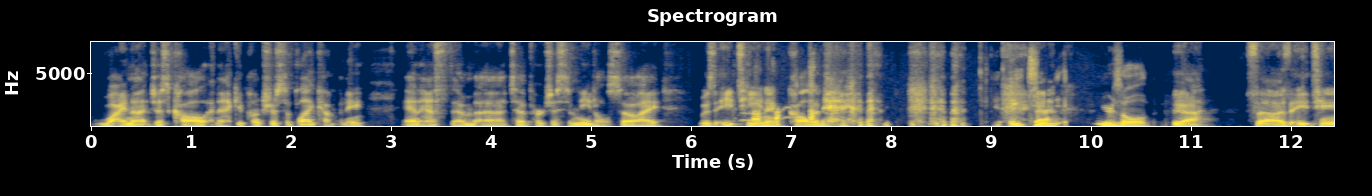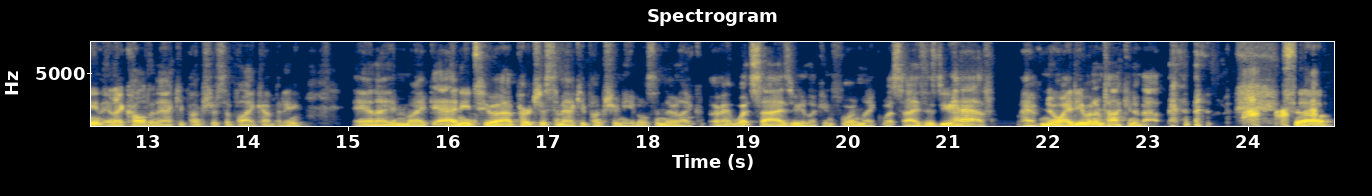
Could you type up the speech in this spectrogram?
why not just call an acupuncture supply company and ask them uh, to purchase some needles? So I was 18 and called an 18 yeah. Years old. Yeah. So I was 18 and I called an acupuncture supply company. And I'm like, yeah, I need to uh, purchase some acupuncture needles. And they're like, all right, what size are you looking for? I'm like, what sizes do you have? I have no idea what I'm talking about. so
